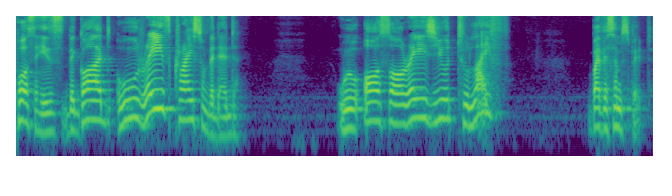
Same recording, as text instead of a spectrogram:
Paul says, the God who raised Christ from the dead will also raise you to life by the same Spirit.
